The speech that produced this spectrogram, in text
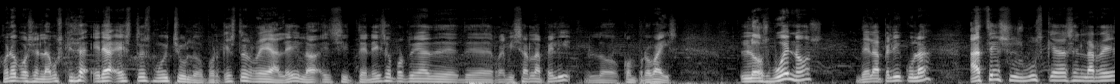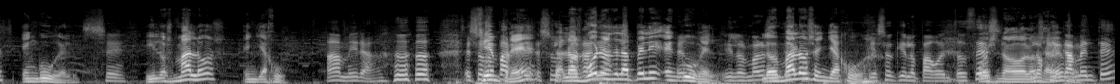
Bueno, pues en la búsqueda era esto es muy chulo, porque esto es real, ¿eh? La- si tenéis oportunidad de, de revisar la peli, lo comprobáis. Los buenos de la película hacen sus búsquedas en la red en Google Sí. y los malos en Yahoo. Ah, mira. Eso Siempre, ¿eh? eso lo los buenos de la peli en en- Google. y los malos en en Yahoo. ¿Y eso quién lo pagó entonces? Pues no lo Lógicamente.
